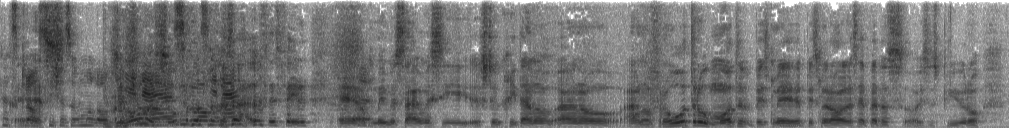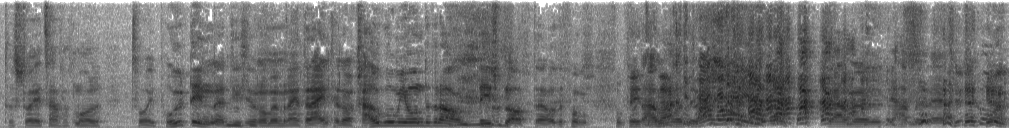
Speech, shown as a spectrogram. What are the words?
Das ist das Äh, klassische es- Sommerloch. Ja, das Sommerloch, das läuft nicht viel. Äh, aber wir müssen sagen, wir sind ein Stückchen auch noch, auch noch, auch noch froh drum, oder? Bis wir, bis wir alles eben, dass unser Büro, da steht jetzt einfach mal zwei Pulte drin, die sind noch mit dem der eine hat noch Kaugummi unten dran, die Tischplatte, oder? Vom, Von Peter von dem, die haben wir, die haben wir äh, sonst geholt.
